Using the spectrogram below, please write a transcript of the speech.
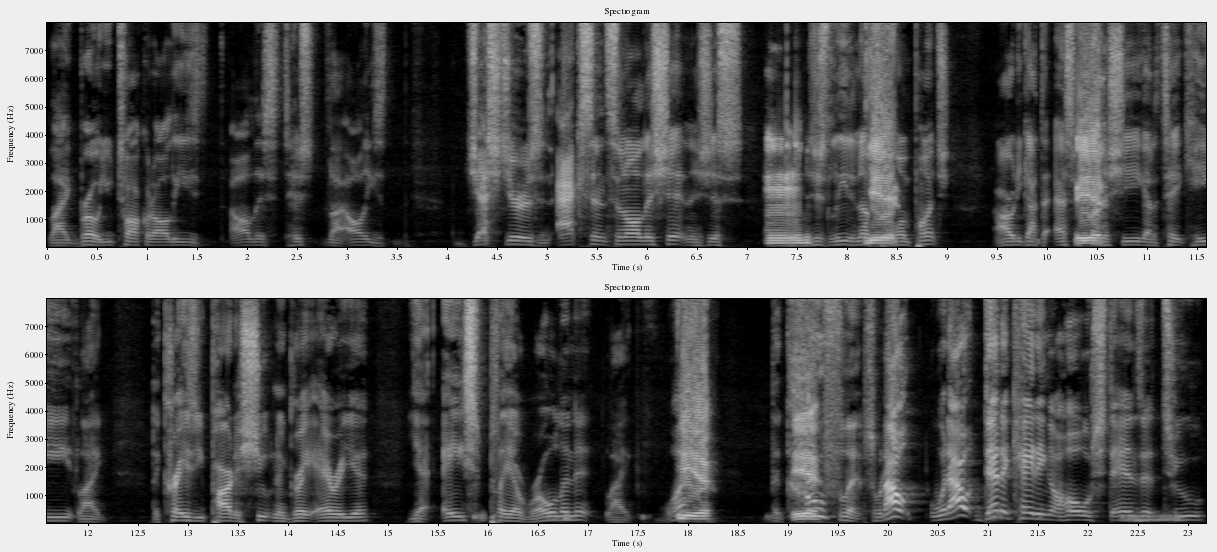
Like, bro, you talk with all these all this his like all these gestures and accents and all this shit, and it's just mm-hmm. it's just leading up yeah. to one punch. I already got the S in yeah. front of she. Got to take heed. Like the crazy part is shooting a great area. Your Ace play a role in it. Like what? Yeah. The crew yeah. flips without without dedicating a whole stanza to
